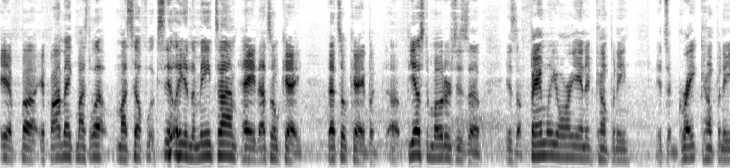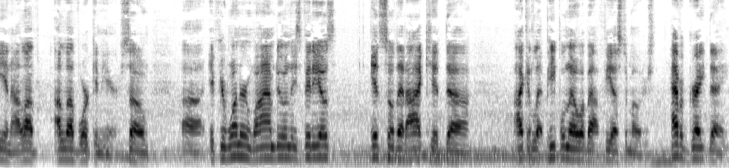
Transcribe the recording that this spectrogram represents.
if uh, if I make myself myself look silly in the meantime, hey, that's okay. That's okay. But uh, Fiesta Motors is a is a family oriented company. It's a great company, and I love I love working here. So uh, if you're wondering why I'm doing these videos, it's so that I could uh, I could let people know about Fiesta Motors. Have a great day.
